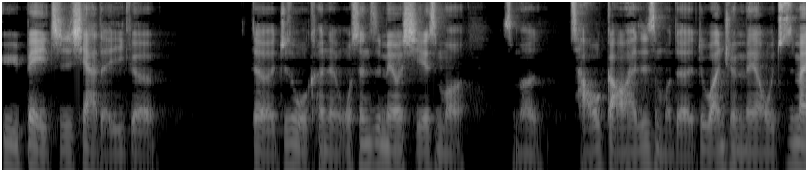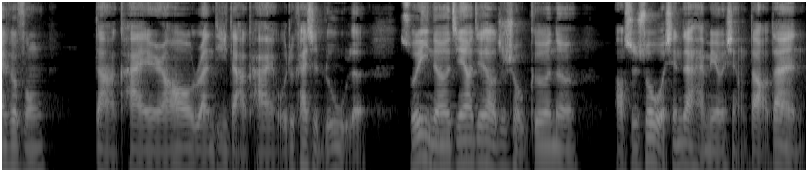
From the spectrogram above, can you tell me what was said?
预备之下的一个的，就是我可能我甚至没有写什么什么草稿还是什么的，就完全没有。我就是麦克风打开，然后软体打开，我就开始录了。所以呢，今天要介绍这首歌呢，老实说，我现在还没有想到，但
